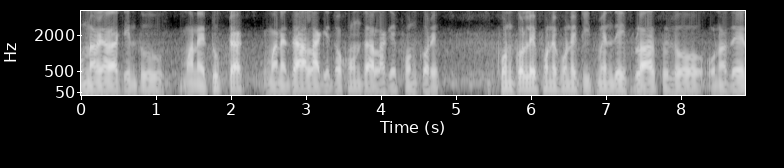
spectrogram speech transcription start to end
ওনারা কিন্তু মানে টুকটাক মানে যা লাগে, যখন যা লাগে ফোন করে। ফোন করলে ফোনে ফোনে ট্রিটমেন্ট দেই প্লাস হলো ওনাদের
